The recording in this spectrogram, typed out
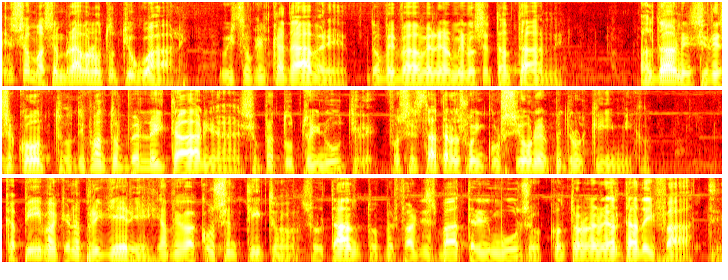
Insomma, sembravano tutti uguali, visto che il cadavere doveva avere almeno 70 anni. Aldani si rese conto di quanto velleitaria e soprattutto inutile fosse stata la sua incursione al petrolchimico. Capiva che la Privieri aveva consentito soltanto per fargli sbattere il muso contro la realtà dei fatti.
